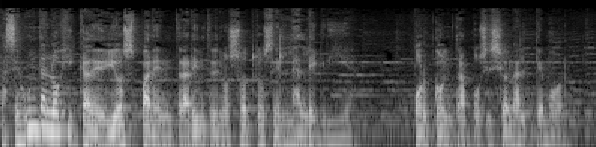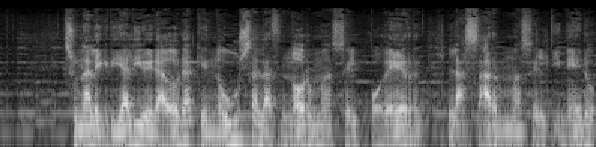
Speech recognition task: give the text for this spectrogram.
La segunda lógica de Dios para entrar entre nosotros es la alegría, por contraposición al temor. Es una alegría liberadora que no usa las normas, el poder, las armas, el dinero,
